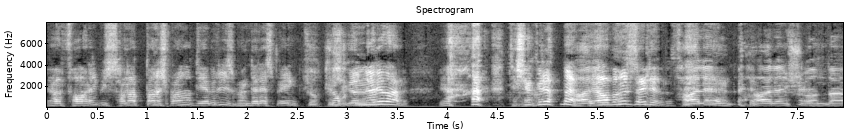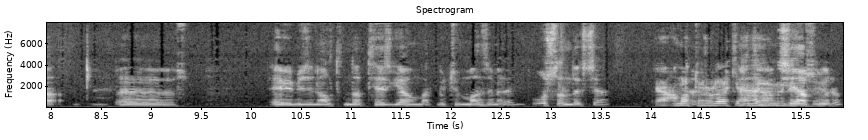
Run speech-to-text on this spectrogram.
yani fahri bir sanat danışmanı da diyebiliriz. Menderes Bey'in Çok çok, yönleri ederim. var. Ya, teşekkür etme. Halen- Cevabını söylüyoruz. Halen halen şu anda e, evimizin altında tezgahım var. Bütün malzemeler. O sandıkça Ya, amatör olarak yine e, devam şey ediyoruz. yapıyorum.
